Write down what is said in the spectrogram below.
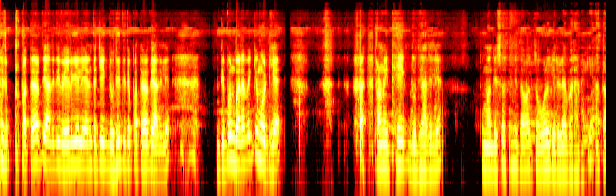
पत्र्यावरती आली ती वेल गेली आणि त्याची एक दुधी तिथे पत्र्यावरती आलेली आहे. ती पण बऱ्यापैकी मोठी आहे. मित्रांनो इथे एक दुधी आलेली आहे. तुम्हाला दिसत असेल मी जवळ जवळ गेलेलो आहे बऱ्यापैकी. आता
